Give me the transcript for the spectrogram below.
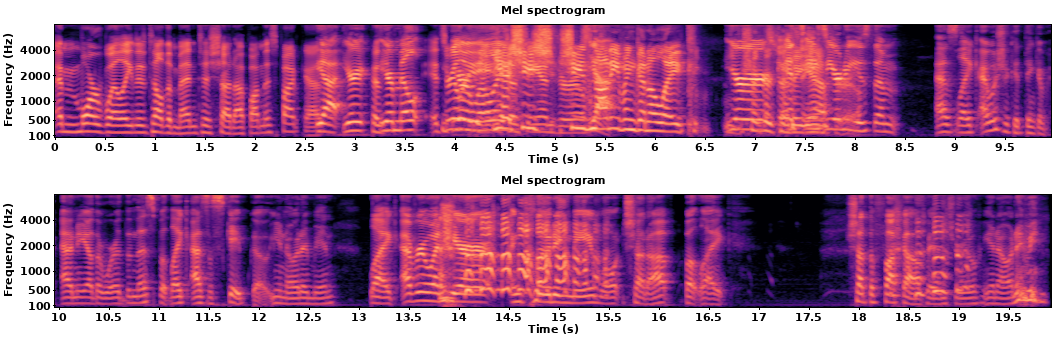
am more willing to tell the men to shut up on this podcast? yeah, you're 'Cause you're mil- it's you're really willing. yeah, just she's Andrew. she's Yeah. not even gonna like You're. sugarcoat It's it. Yeah. easier to use them as like I wish I could think of any other word than this, but like as a scapegoat. You know what I mean? Like everyone here, including me, won't shut up, but like, shut the fuck up, Andrew. You know what I mean?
